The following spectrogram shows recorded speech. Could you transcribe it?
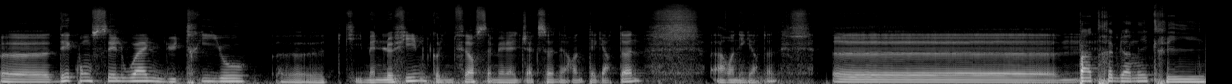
dès qu'on s'éloigne du trio euh, qui mène le film, Colin Firth, Samuel L. Jackson, Aaron Egerton, Aaron Egerton, euh, Pas très bien écrit.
